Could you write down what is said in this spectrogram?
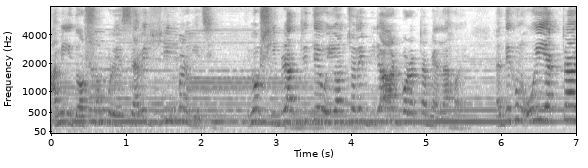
আমি দর্শন করে এসেছি। আমি দু তিনবার গেছি। এবং শিবরাত্রিতে ওই অঞ্চলে বিরাট বড় একটা মেলা হয়। দেখুন, ওই একটা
